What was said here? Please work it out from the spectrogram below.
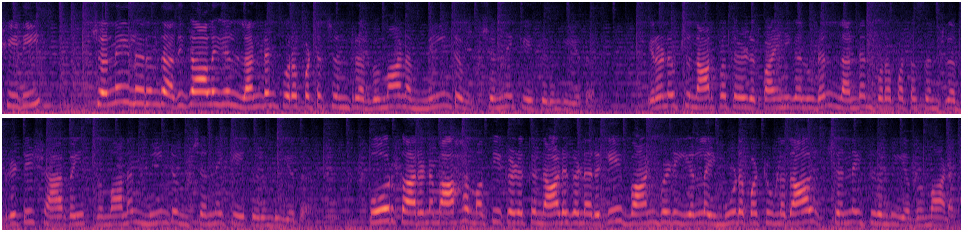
செய்தி. சென்னையிலிருந்து அதிகாலையில் லண்டன் புறப்பட்டு சென்ற விமானம் மீண்டும் சென்னைக்கே திரும்பியது. இருநூற்று நாற்பத்தேழு பயணிகளுடன் லண்டன் புறப்பட்டு சென்ற பிரிட்டிஷ் ஏர்வேஸ் விமானம் மீண்டும் சென்னைக்கே திரும்பியது. போர் காரணமாக மத்திய கிழக்கு நாடுகள் அருகே வான்வழி எல்லை மூடப்பட்டுள்ளதால் சென்னை திரும்பிய விமானம்.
